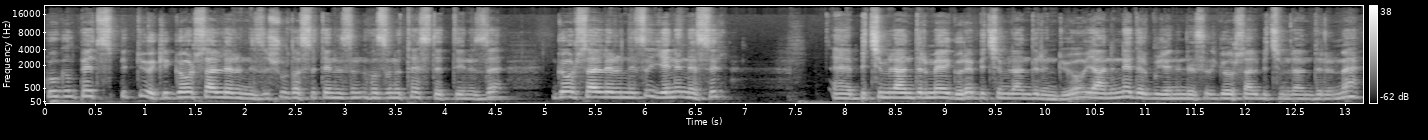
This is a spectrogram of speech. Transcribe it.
Google Patch Speed diyor ki görsellerinizi şurada sitenizin hızını test ettiğinizde görsellerinizi yeni nesil e, biçimlendirmeye göre biçimlendirin diyor. Yani nedir bu yeni nesil görsel biçimlendirilme?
